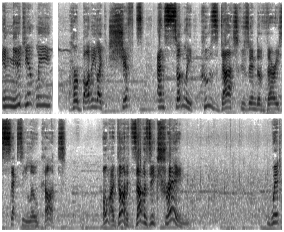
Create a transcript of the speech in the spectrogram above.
immediately, her body like shifts, and suddenly, who's that who's in the very sexy low cut? Oh my god, it's Zavazik Shrane! With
